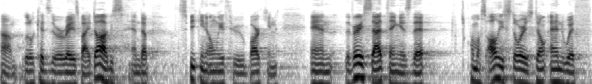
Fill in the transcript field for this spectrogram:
Um, little kids that were raised by dogs end up speaking only through barking. And the very sad thing is that almost all these stories don't end with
